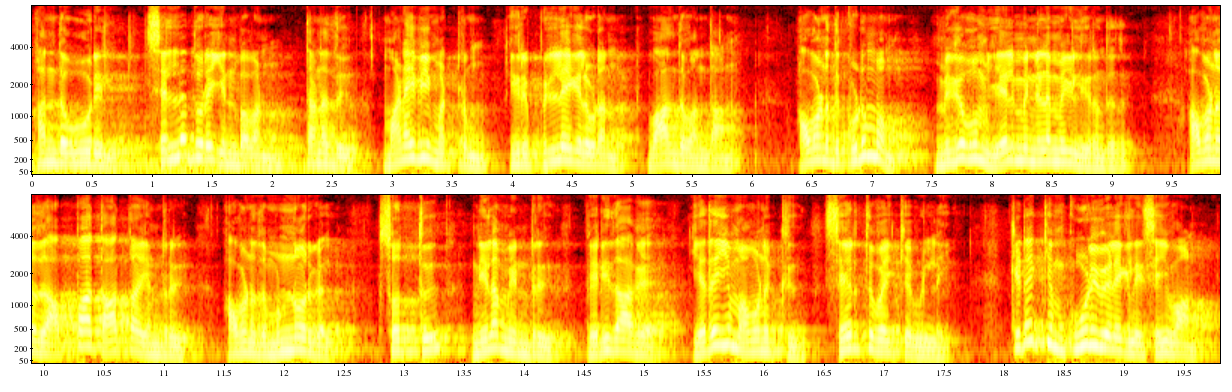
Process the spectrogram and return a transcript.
அந்த ஊரில் செல்லதுரை என்பவன் தனது மனைவி மற்றும் இரு பிள்ளைகளுடன் வாழ்ந்து வந்தான். அவனது குடும்பம் மிகவும் ஏழ்மை நிலைமையில் இருந்தது. அவனது அப்பா தாத்தா என்று அவனது முன்னோர்கள் சொத்து நிலம் என்று பெரிதாக எதையும் அவனுக்கு சேர்த்து வைக்கவில்லை. கிடைக்கும் கூலி வேலைகளை செய்வான்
